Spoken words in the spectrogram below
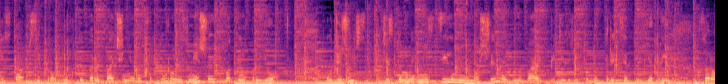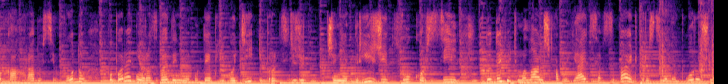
тіста всі продукти, передбачені рецептурою, змішують в один прийом. У тістомістільної машини вливають підігріту до 35-40 градусів воду, попередньо розведені у теплій воді і проціджені дріжджі, цукор, сіль, додають меланж або яйця, всипають просіяне борошно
